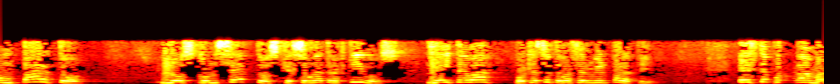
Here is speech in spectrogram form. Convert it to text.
Comparto los conceptos que son atractivos. Y ahí te va, porque esto te va a servir para ti. Este programa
